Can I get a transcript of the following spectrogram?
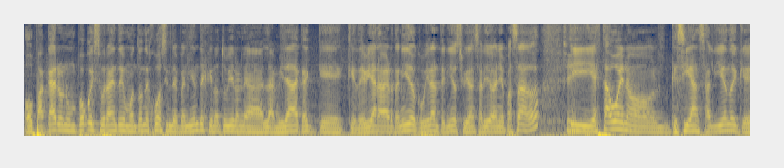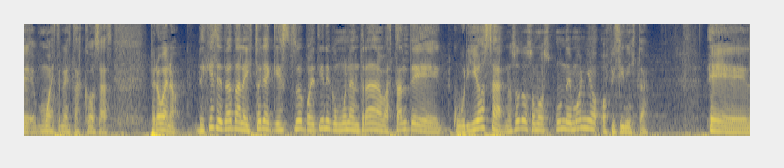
opacaron un poco y seguramente hay un montón de juegos independientes que no tuvieron la, la mirada que, que- que debían haber tenido, que hubieran tenido si hubieran salido el año pasado. Sí. Y está bueno que sigan saliendo y que muestren estas cosas. Pero bueno, ¿de qué se trata la historia? Que esto porque tiene como una entrada bastante curiosa. Nosotros somos un demonio oficinista. Eh,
